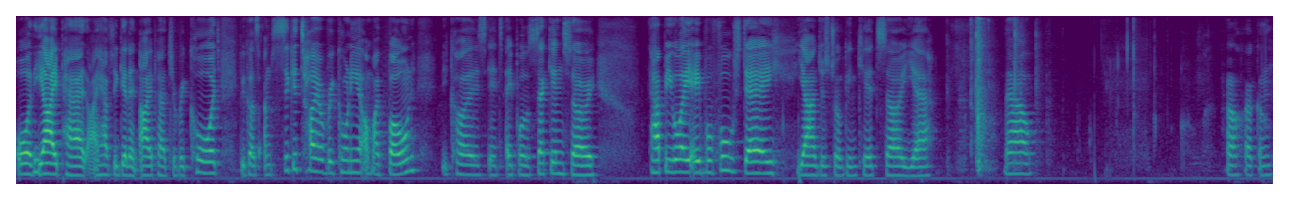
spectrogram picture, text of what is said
or the iPad. I have to get an iPad to record because I'm sick and tired of recording it on my phone because it's April 2nd. So happy late April Fool's Day. Yeah, I'm just joking, kids. So yeah. Now, oh, welcome.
